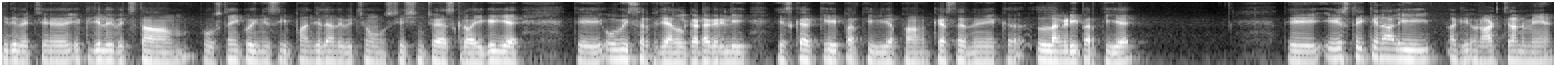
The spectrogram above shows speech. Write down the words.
ਇਹਦੇ ਵਿੱਚ ਇੱਕ ਜ਼ਿਲ੍ਹੇ ਵਿੱਚ ਤਾਂ ਪੋਸਟਾਂ ਹੀ ਕੋਈ ਨਹੀਂ ਸੀ। ਪੰਜ ਜ਼ਿਲ੍ਹਿਆਂ ਦੇ ਵਿੱਚੋਂ ਸਟੇਸ਼ਨ ਚੁਆਇਸ ਕਰਵਾਈ ਗਈ ਹੈ। ਤੇ ਉਹ ਵੀ ਸਿਰਫ ਜਨਰਲ ਕੈਟਾਗਰੀ ਲਈ। ਇਸ ਕਰਕੇ ਭਰਤੀ ਵੀ ਆਪਾਂ ਕਹਿ ਸਕਦੇ ਹਾਂ ਇੱਕ ਲੰਗੜੀ ਭਰਤੀ ਹੈ। ਤੇ ਇਸ ਤਰੀਕੇ ਨਾਲ ਹੀ ਅੱਗੇ 59 94 ਹੈ।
